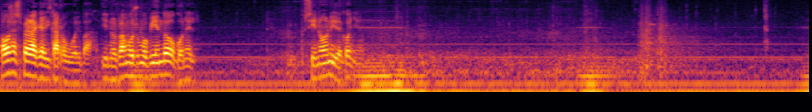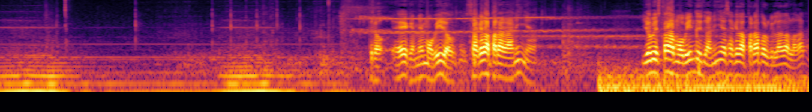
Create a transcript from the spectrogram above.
Vamos a esperar a que el carro vuelva y nos vamos moviendo con él. Si no, ni de coña. Eh, que me he movido. Se ha quedado para la niña. Yo me estaba moviendo y la niña se ha quedado parada porque le ha dado la gana.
